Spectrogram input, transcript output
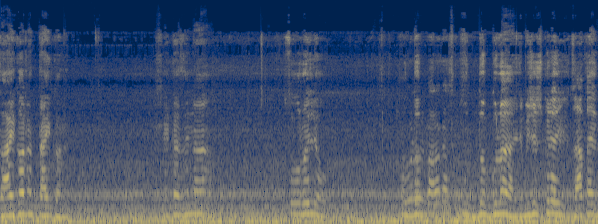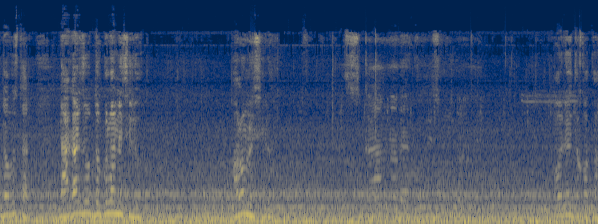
যাই করেন তাই করেন শেখ হাসিনা চোর হইলেও উদ্যোগ উদ্যোগগুলো বিশেষ করে যাতায়াত ব্যবস্থার ঢাকার যে উদ্যোগগুলো নিয়েছিল ভালো নিয়েছিল না করে। ওইটাই তো কথা।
